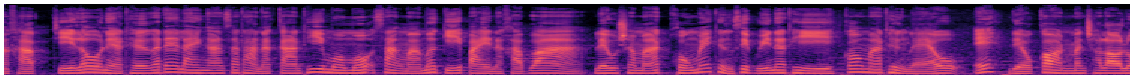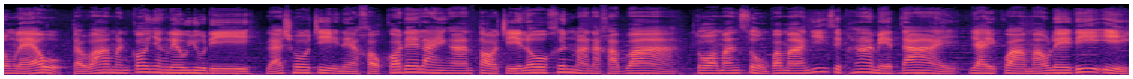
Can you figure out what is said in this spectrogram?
นะครับจิโร่เนี่ยเธอก็ได้รายงานสถานการณ์ที่โมโมะสั่งมาเมื่อกี้ไปนะครับว่าเร็วชะมัดคงไม่ถึง 10 วินาทีก็มาถึงแล้ว เอ๊ะ เดี๋ยวก่อนมันชะลอลงแล้ว แต่ว่ามันก็ยังเร็วอยู่ดี และโชจิเนี่ยเขาก็ได้รายงานต่อจิโร่ขึ้นมานะครับว่า ตัวมันสูงประมาณ 25 เมตรได้ ใหญ่กว่าเมาส์เลดี้อีก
